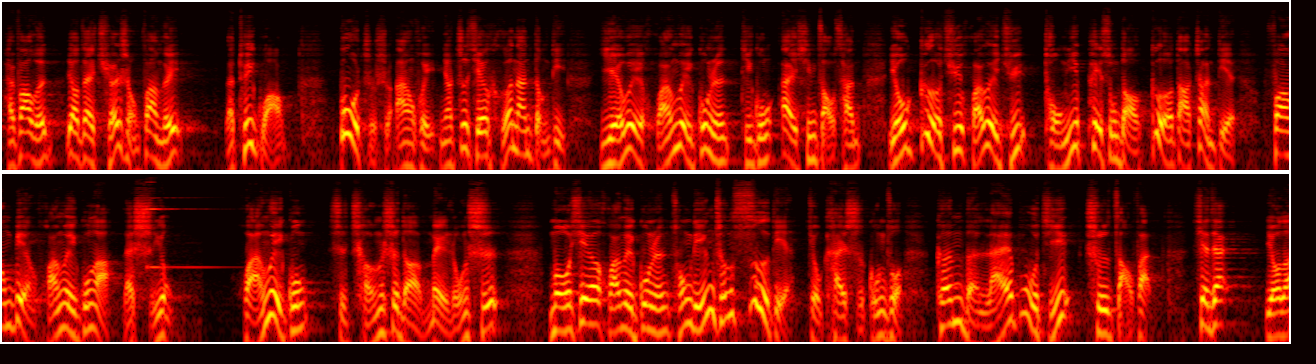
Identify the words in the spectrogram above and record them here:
还发文要在全省范围来推广，不只是安徽，你看之前河南等地也为环卫工人提供爱心早餐，由各区环卫局统一配送到各大站点，方便环卫工啊来使用。环卫工是城市的美容师，某些环卫工人从凌晨四点就开始工作。根本来不及吃早饭，现在有了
